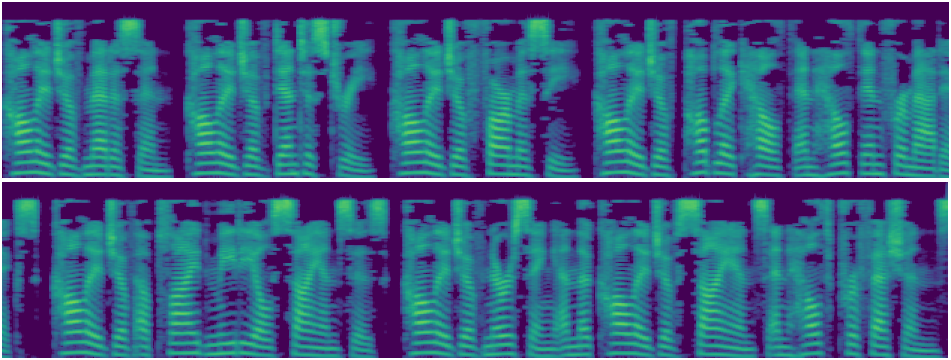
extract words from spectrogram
College of Medicine, College of Dentistry, College of Pharmacy, College of Public Health and Health Informatics, College of Applied Medical Sciences, College of Nursing and the College of Science and Health Professions.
